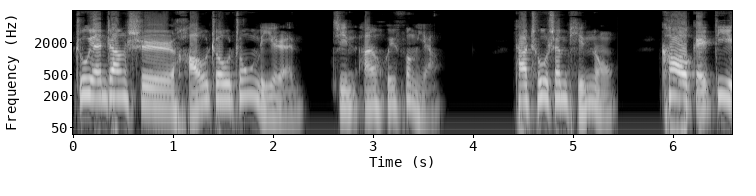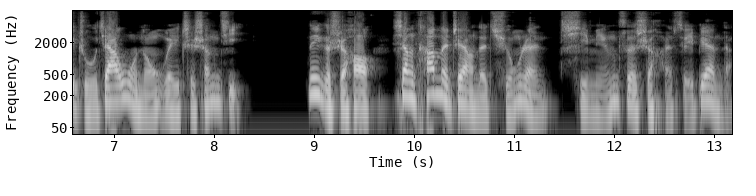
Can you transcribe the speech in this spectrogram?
朱元璋是亳州钟离人，今安徽凤阳。他出身贫农，靠给地主家务农维持生计。那个时候，像他们这样的穷人起名字是很随便的。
